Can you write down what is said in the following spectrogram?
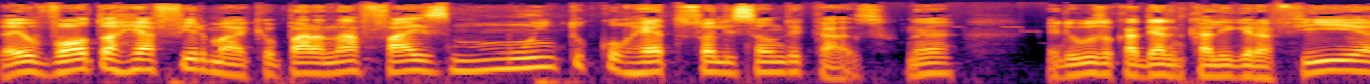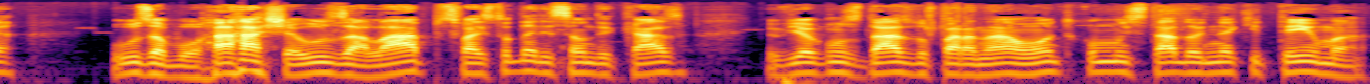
Daí eu volto a reafirmar que o Paraná faz muito correto sua lição de casa, né? Ele usa o caderno de caligrafia, usa borracha, usa lápis, faz toda a lição de casa. Eu vi alguns dados do Paraná ontem como um estado ainda que tem uma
